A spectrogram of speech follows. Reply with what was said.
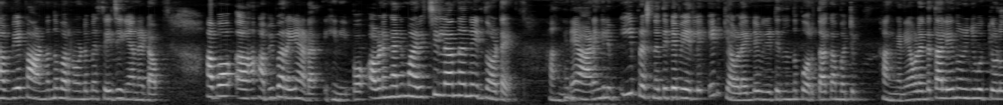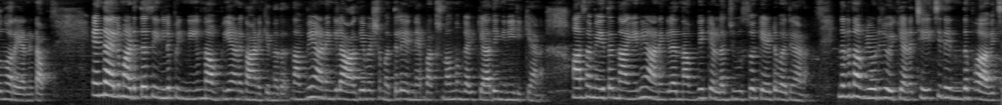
നവ്യെ കാണണമെന്ന് പറഞ്ഞുകൊണ്ട് മെസ്സേജ് ചെയ്യാൻ കേട്ടോ. അപ്പോൾ അഭി പറയാണ് ഇനിയിപ്പോൾ അവളെങ്ങാനും മരിച്ചില്ല എന്ന് തന്നെ ഇരുന്നോട്ടെ. അങ്ങനെയാണെങ്കിലും ഈ പ്രശ്നത്തിന്റെ പേരിൽ എനിക്ക് അവളെ എന്റെ വീട്ടിൽ നിന്ന് പുറത്താക്കാൻ പറ്റും. അങ്ങനെ അവളെന്റെ തലേന്ന് ഒഴിഞ്ഞു പൊയ്ക്കോളൂ എന്ന് പറയാൻ കേട്ടോ. എന്തായാലും അടുത്ത സീനിൽ പിന്നെയും നവ്യയാണ് കാണിക്കുന്നത്. നവ്യയാണെങ്കിൽ ആകെ വിഷമത്തിൽ എന്നെ ഭക്ഷണമൊന്നും കഴിക്കാതെ ഇങ്ങനെ ഇരിക്കുകയാണ്. ആ സമയത്ത് നയനയാണെങ്കിൽ നവ്യയ്ക്കുള്ള ജ്യൂസൊക്കെ ആയിട്ട് വരികയാണ്. എന്നിട്ട് നവ്യയോട് ചോദിക്കുകയാണ് ചേച്ചി ഇത് എന്ത് ഭാവിച്ച?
